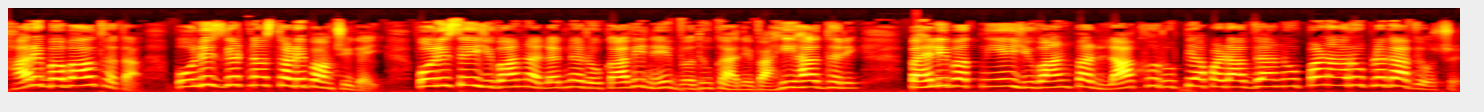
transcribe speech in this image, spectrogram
ભારે બબાલ થતા પોલીસ ઘટના સ્થળે પહોંચી ગઈ. પોલીસે યુવાનના લગ્ન રોકાવીને વધુ કાર્યવાહી હાથ ધરી. પહેલી પત્નીએ યુવાન પર લાખો રૂપિયા પડાવ્યાનો પણ આરોપ લગાવ્યો છે.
